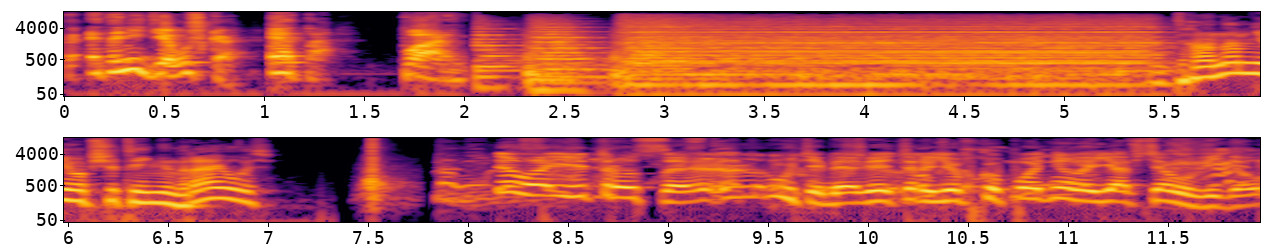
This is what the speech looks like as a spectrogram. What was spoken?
Это не девушка, это парень. Да она мне вообще-то и не нравилась. Твои трусы. У тебя ветер юбку поднял, и я все увидел.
